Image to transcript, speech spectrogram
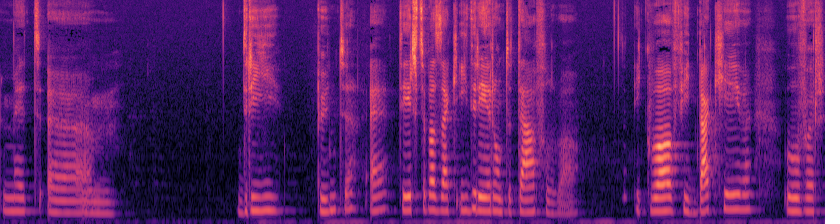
met ehm, drie punten. Het eerste was dat ik iedereen rond de tafel wou. Ik wou feedback geven over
